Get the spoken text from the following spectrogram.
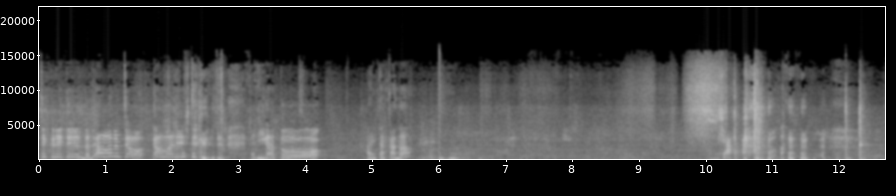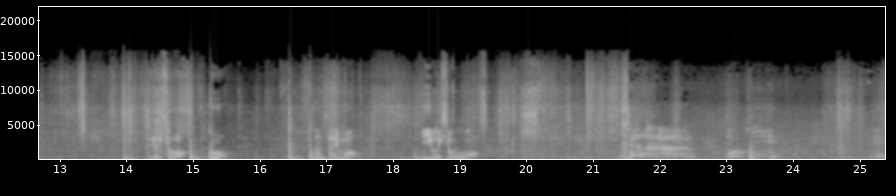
してくれてるんだね。あまるちゃんも頑張れしてくれてる。ありがとう。開いたかな？うんうん。しゃよいしょ。お？反対も？よいしょじゃーん。大きいえ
